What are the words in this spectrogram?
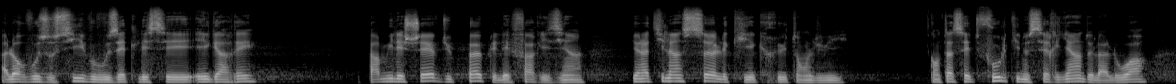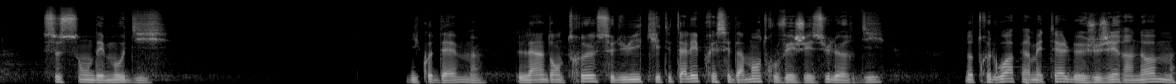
Alors vous aussi, vous vous êtes laissés égarer Parmi les chefs du peuple et les pharisiens, y en a-t-il un seul qui ait cru en lui? Quant à cette foule qui ne sait rien de la loi, ce sont des maudits. Nicodème, l'un d'entre eux, celui qui était allé précédemment trouver Jésus, leur dit Notre loi permet-elle de juger un homme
